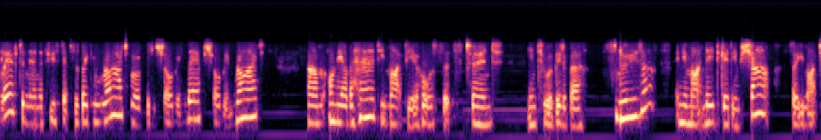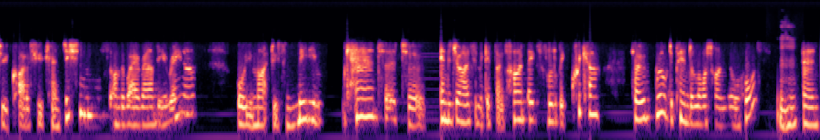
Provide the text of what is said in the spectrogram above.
left and then a few steps of leg right or a bit of shoulder-in left, shoulder-in right. Um, on the other hand, you might be a horse that's turned into a bit of a snoozer and you might need to get him sharp. So you might do quite a few transitions on the way around the arena or you might do some medium canter to energise him and get those hind legs a little bit quicker. So it will depend a lot on your horse. Mm-hmm. And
